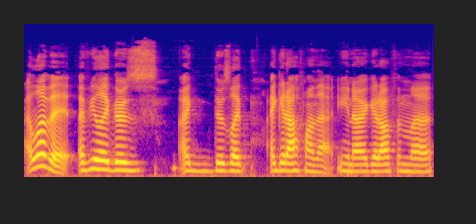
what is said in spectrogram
I love it. I feel like there's, I there's like I get off on that. You know, I get off in the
